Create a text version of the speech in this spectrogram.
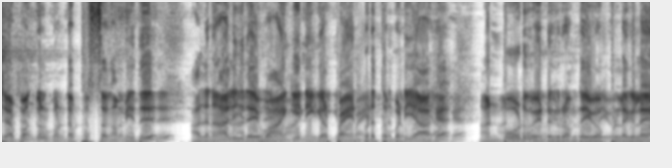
ஜபங்கள் கொண்ட புஸ்தகம் இது. அதனால் இதை வாங்கி நீங்கள் பயன்படுத்தும்படியாக அன்போடு வேண்டுகிறோம் தெய்வ பிள்ளைகளே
